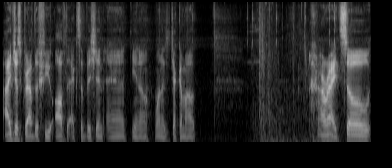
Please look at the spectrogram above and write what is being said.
I just grabbed a few off the exhibition and, you know, wanted to check them out. All right, so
